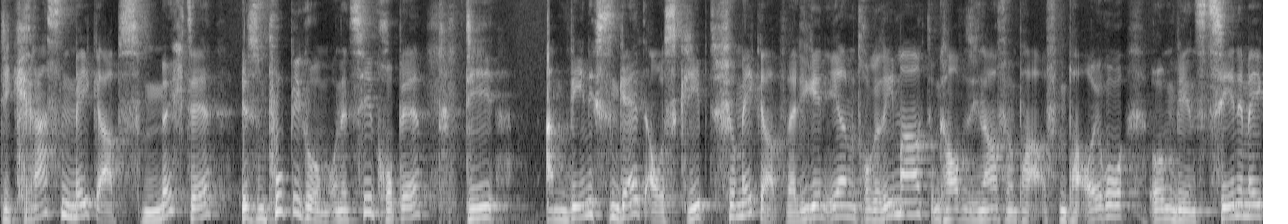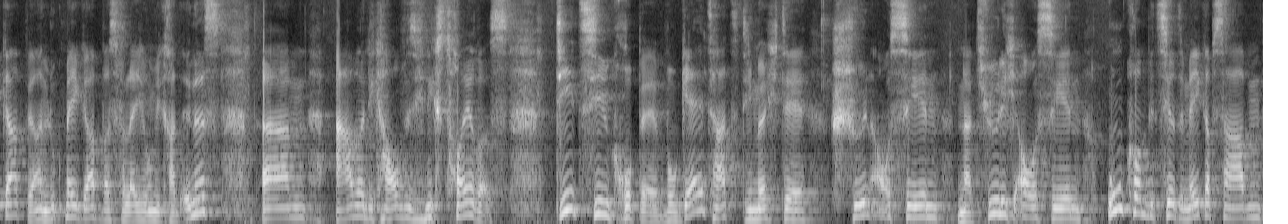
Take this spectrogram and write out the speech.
die krassen Make-ups möchte, ist ein Publikum und eine Zielgruppe, die am wenigsten Geld ausgibt für Make-up, weil die gehen eher in den Drogeriemarkt und kaufen sich nach für ein paar, für ein paar Euro irgendwie ein Szene-Make-up, ja, ein Look-Make-up, was vielleicht irgendwie gerade in ist, ähm, aber die kaufen sich nichts Teures. Die Zielgruppe, wo Geld hat, die möchte schön aussehen, natürlich aussehen, unkomplizierte Make-ups haben,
